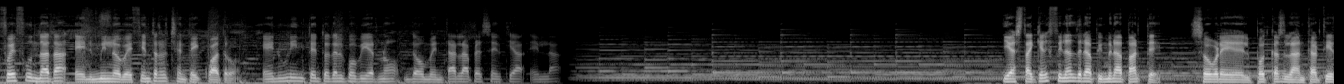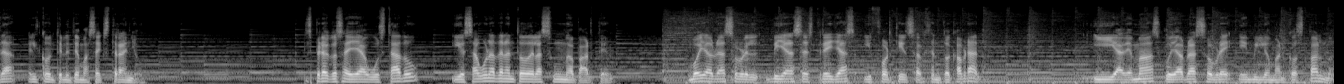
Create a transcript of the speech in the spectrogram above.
fue fundada en 1984 en un intento del gobierno de aumentar la presencia en la Y hasta aquí el final de la primera parte sobre el podcast de la Antártida, el continente más extraño. Espero que os haya gustado y os hago un adelanto de la segunda parte. Voy a hablar sobre Villa las Estrellas y Fortín Sargento Cabral. Y además voy a hablar sobre Emilio Marcos Palma,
